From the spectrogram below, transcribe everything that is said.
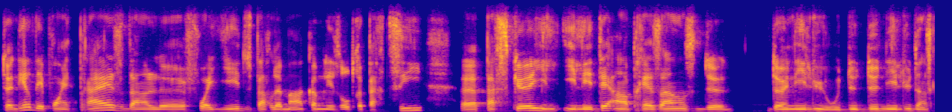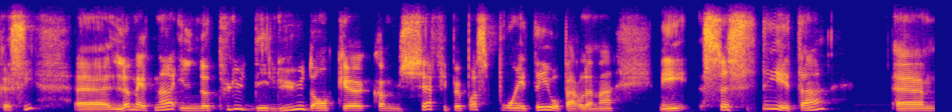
tenir des points de presse dans le foyer du Parlement comme les autres partis euh, parce qu'il il était en présence de d'un élu ou de- d'une élue dans ce cas-ci. Euh, là, maintenant, il n'a plus d'élu, donc euh, comme chef, il peut pas se pointer au Parlement. Mais ceci étant, euh,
